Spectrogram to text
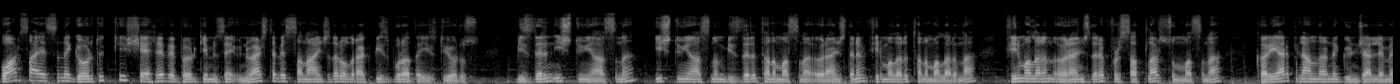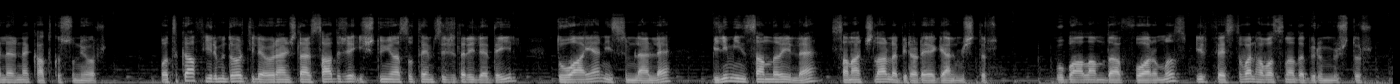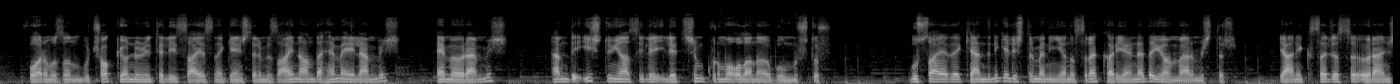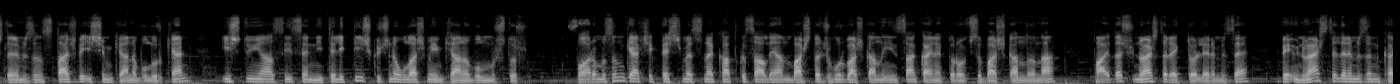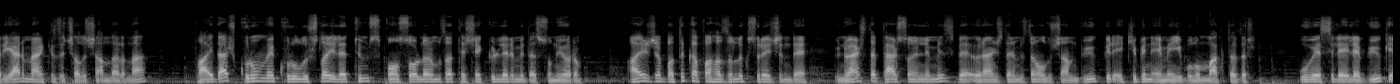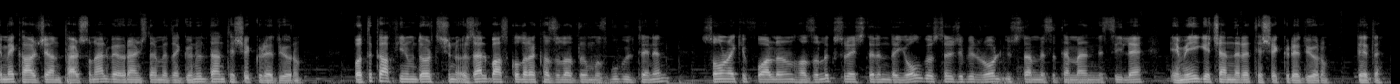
Fuar sayesinde gördük ki şehre ve bölgemize üniversite ve sanayiciler olarak biz buradayız diyoruz. Bizlerin iş dünyasını, iş dünyasının bizleri tanımasına, öğrencilerin firmaları tanımalarına, firmaların öğrencilere fırsatlar sunmasına, kariyer planlarını güncellemelerine katkı sunuyor. Batı Kaf 24 ile öğrenciler sadece iş dünyası temsilcileriyle değil, duayen isimlerle, bilim insanlarıyla, sanatçılarla bir araya gelmiştir. Bu bağlamda fuarımız bir festival havasına da bürünmüştür. Fuarımızın bu çok yönlü niteliği sayesinde gençlerimiz aynı anda hem eğlenmiş, hem öğrenmiş, hem de iş dünyası ile iletişim kurma olanağı bulmuştur. Bu sayede kendini geliştirmenin yanı sıra kariyerine de yön vermiştir. Yani kısacası öğrencilerimizin staj ve iş imkanı bulurken, iş dünyası ise nitelikli iş gücüne ulaşma imkanı bulmuştur. Fuarımızın gerçekleşmesine katkı sağlayan başta Cumhurbaşkanlığı İnsan Kaynakları Ofisi Başkanlığı'na, paydaş üniversite rektörlerimize ve üniversitelerimizin kariyer merkezi çalışanlarına, paydaş kurum ve kuruluşlar ile tüm sponsorlarımıza teşekkürlerimi de sunuyorum. Ayrıca Batı Kafa hazırlık sürecinde üniversite personelimiz ve öğrencilerimizden oluşan büyük bir ekibin emeği bulunmaktadır. Bu vesileyle büyük emek harcayan personel ve öğrencilerime de gönülden teşekkür ediyorum. Batı Kaf 24 için özel baskı olarak hazırladığımız bu bültenin sonraki fuarların hazırlık süreçlerinde yol gösterici bir rol üstlenmesi temennisiyle emeği geçenlere teşekkür ediyorum, dedi.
